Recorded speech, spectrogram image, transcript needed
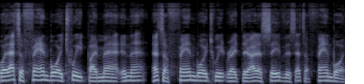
Boy, that's a fanboy tweet by Matt, isn't that? That's a fanboy tweet right there. I gotta save this. That's a fanboy.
